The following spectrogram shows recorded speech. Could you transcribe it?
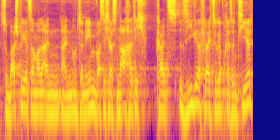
zum Beispiel jetzt einmal ein, ein Unternehmen, was sich als Nachhaltigkeitssieger vielleicht sogar präsentiert,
